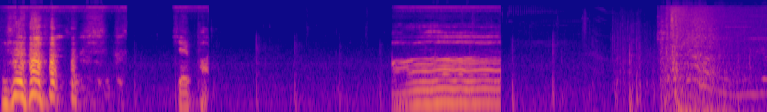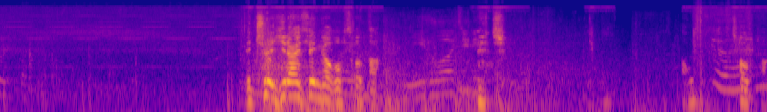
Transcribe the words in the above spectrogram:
개판. 아. 애초에 힐할 생각 없었다. 아우, 차오파.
